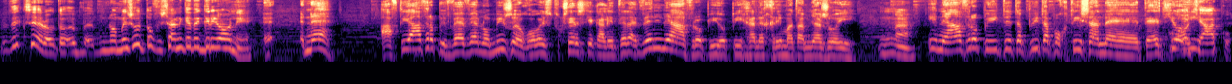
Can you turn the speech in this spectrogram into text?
Δεν ξέρω. Το, νομίζω ότι το φυσάνει και δεν κρυώνει. Ε, ναι. Αυτοί οι άνθρωποι, βέβαια, νομίζω εγώ, εσύ το ξέρεις και καλύτερα, δεν είναι άνθρωποι οι οποίοι είχαν χρήματα μια ζωή. Ναι. Είναι άνθρωποι είτε τα οποίοι τα αποκτήσανε τέτοιο. Όχι, ή- άκου.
